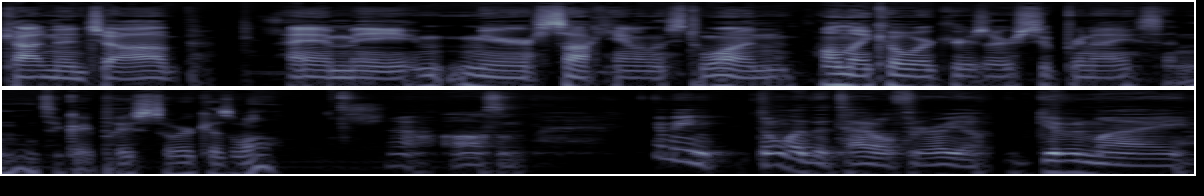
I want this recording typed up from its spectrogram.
gotten a job. I am a mere SOC analyst one. All my coworkers are super nice, and it's a great place to work as well. Oh, awesome. I mean, don't let the title throw you. Given my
